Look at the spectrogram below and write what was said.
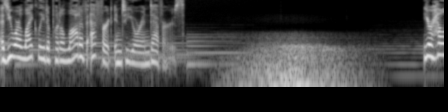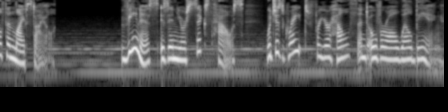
as you are likely to put a lot of effort into your endeavors. Your health and lifestyle. Venus is in your sixth house, which is great for your health and overall well being.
